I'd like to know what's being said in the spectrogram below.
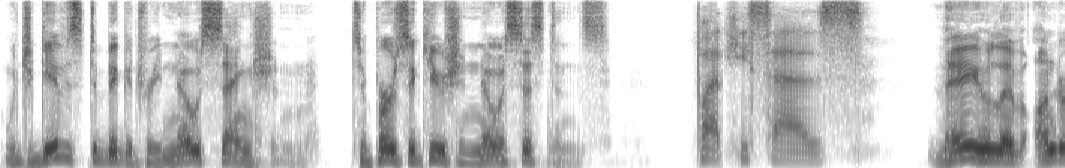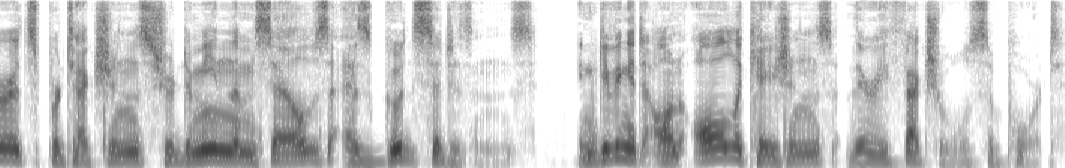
which gives to bigotry no sanction, to persecution no assistance. But he says, They who live under its protections should demean themselves as good citizens, in giving it on all occasions their effectual support.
